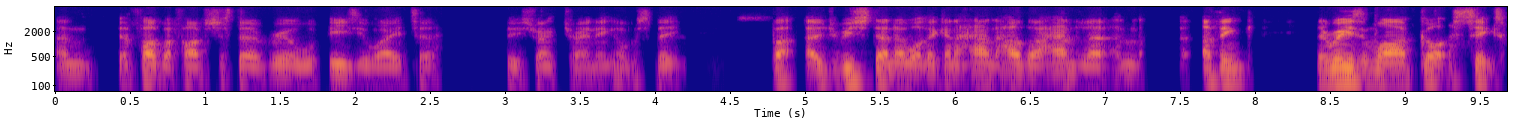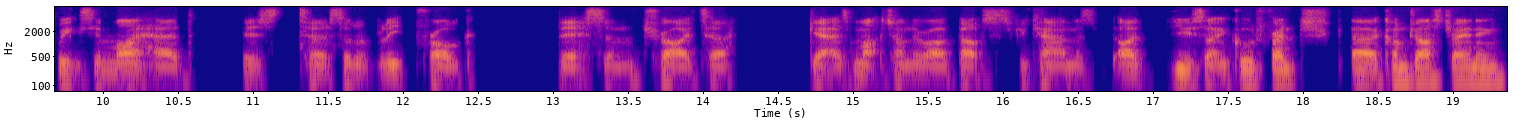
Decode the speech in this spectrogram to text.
and a five by five is just a real easy way to do strength training, obviously. But we just don't know what they're going to handle, how they'll handle it. And I think the reason why I've got six weeks in my head is to sort of leapfrog this and try to get as much under our belts as we can. As I use something called French uh, contrast training.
